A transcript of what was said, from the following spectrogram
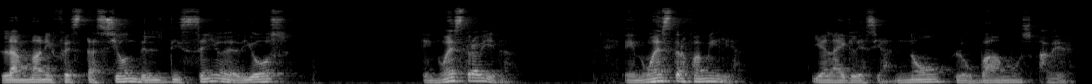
la manifestación del diseño de Dios en nuestra vida, en nuestra familia y en la iglesia. No lo vamos a ver.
